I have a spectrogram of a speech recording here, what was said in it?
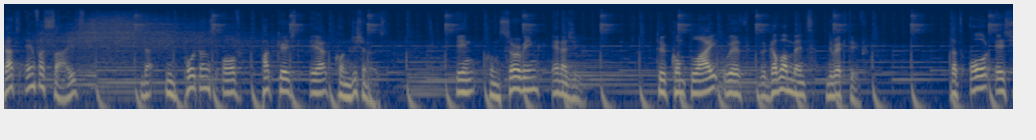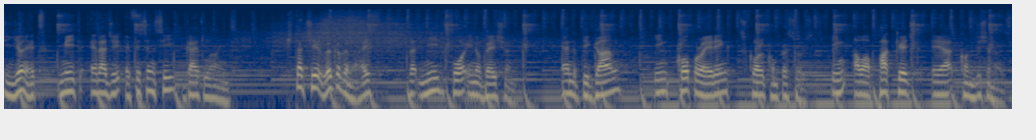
that emphasized the importance of packaged air conditioners in conserving energy to comply with the government's directive that all AC units meet energy efficiency guidelines. Hitachi recognized the need for innovation and began incorporating scroll compressors in our packaged air conditioners.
